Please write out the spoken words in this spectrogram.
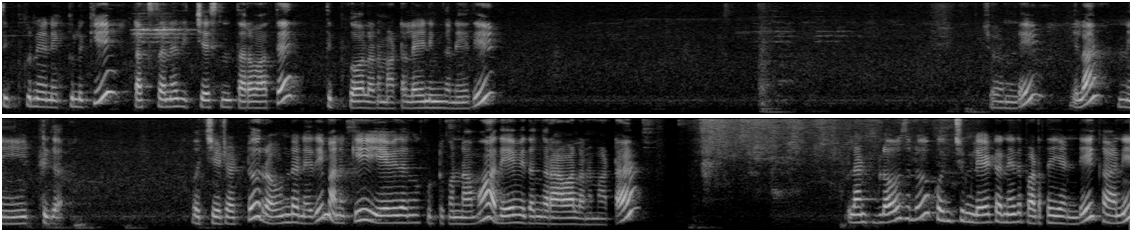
తిప్పుకునే నెక్కులకి టక్స్ అనేది ఇచ్చేసిన తర్వాతే తిప్పుకోవాలన్నమాట లైనింగ్ అనేది. చూడండి ఇలా నీట్గా వచ్చేటట్టు రౌండ్ అనేది మనకి ఏ విధంగా కుట్టుకున్నామో అదే విధంగా రావాలన్నమాట. ఇలాంటి బ్లౌజులు కొంచెం లేట్ అనేది పడతాయండి కానీ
